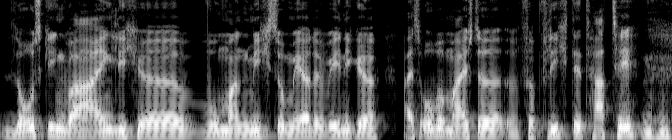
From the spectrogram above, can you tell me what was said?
losging, war eigentlich, äh, wo man mich so mehr oder weniger als Obermeister äh, verpflichtet hatte. Mhm.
